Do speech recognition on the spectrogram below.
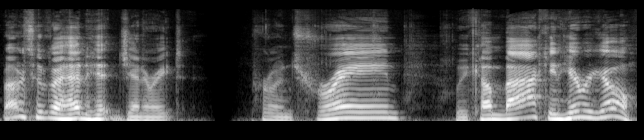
But I'm just going to go ahead and hit generate Perlin terrain. We come back and here we go.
